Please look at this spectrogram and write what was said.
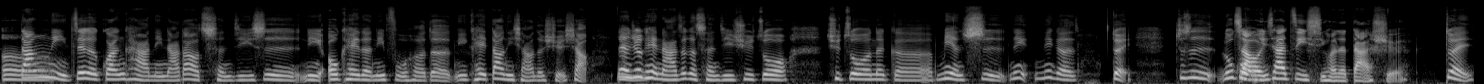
嗯当你这个关卡你拿到成绩是你 OK 的，你符合的，你可以到你想要的学校，那你就可以拿这个成绩去做去做那个面试。那那个对，就是如果找一下自己喜欢的大学，对，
